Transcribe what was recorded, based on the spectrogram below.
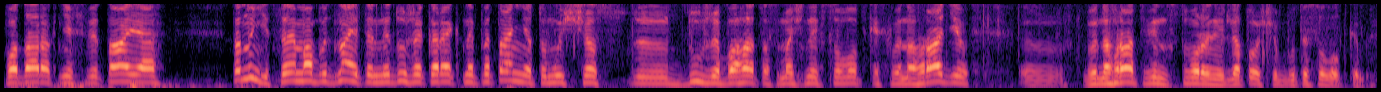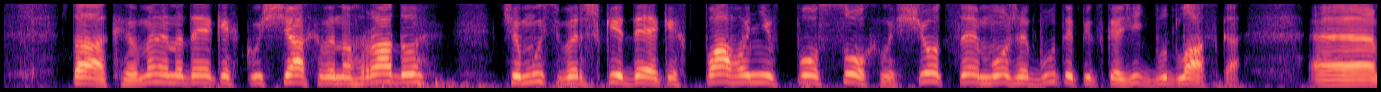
Подарок не світає. Та ну ні, це, мабуть, знаєте, не дуже коректне питання, тому що е, дуже багато смачних солодких виноградів. Е, Виноград він створений для того, щоб бути солодким. Так, в мене на деяких кущах винограду чомусь вершки деяких пагонів посохли. Що це може бути? Підскажіть, будь ласка. Е,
